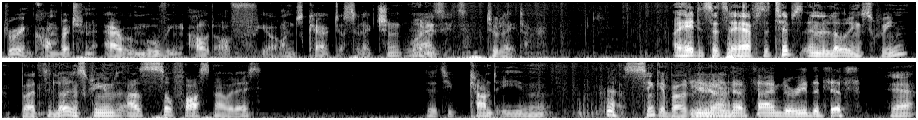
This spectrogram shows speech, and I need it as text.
During combat, an arrow moving out of your own character selection. What is it? Too late. I hate it that they have the tips in the loading screen, but the loading screens are so fast nowadays that you can't even think about it. You reading don't it. have time to read the tips. Yeah.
